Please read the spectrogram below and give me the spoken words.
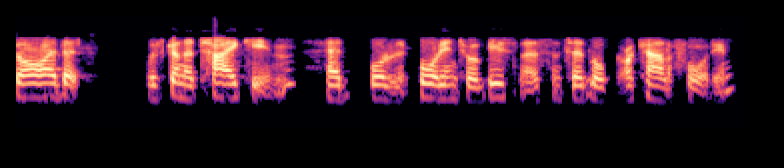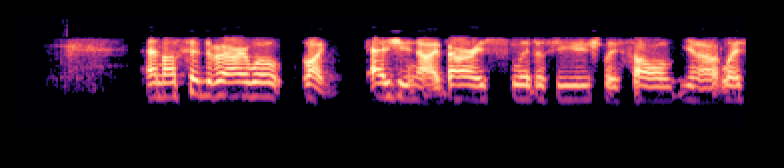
guy that was going to take him had bought, bought into a business and said, "Look, I can't afford him." And I said to Barry, "Well, like as you know, Barry's litters are usually sold, you know, at least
